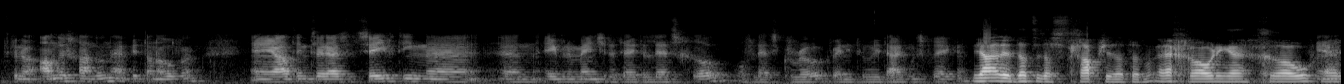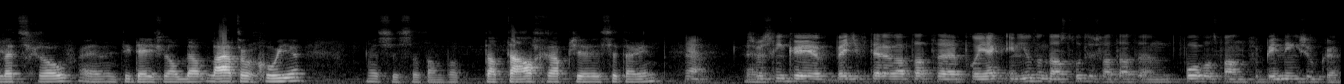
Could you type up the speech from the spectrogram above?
wat kunnen we anders gaan doen, heb je het dan over. En je had in 2017 uh, eh, een evenementje dat heette Let's Grow, of Let's Grow, ik weet niet hoe je het uit moet spreken. Ja, dat, dat is het grapje, dat het, eh, Groningen, Grow, ja. Let's Grow. En het idee is wel laten groeien. Dus, dus dat dan wat, dat taalgrapje zit daarin. Ja. Dus misschien kun je een beetje vertellen wat dat uh, project inhield, en als het goed is, wat dat een voorbeeld van verbinding zoeken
